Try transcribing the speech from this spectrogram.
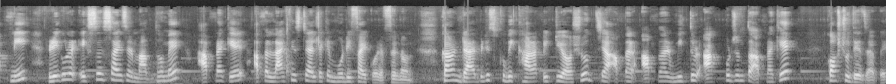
আপনি রেগুলার এক্সারসাইজের মাধ্যমে আপনাকে, আপনার লাইফ স্টাইলটাকে মডিফাই করে ফেলুন। কারণ ডায়াবেটিস খুবই খারাপ একটি অসুখ, যা আপনার আপনার মৃত্যুর আগ পর্যন্ত আপনাকে কষ্ট দিয়ে যাবে।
